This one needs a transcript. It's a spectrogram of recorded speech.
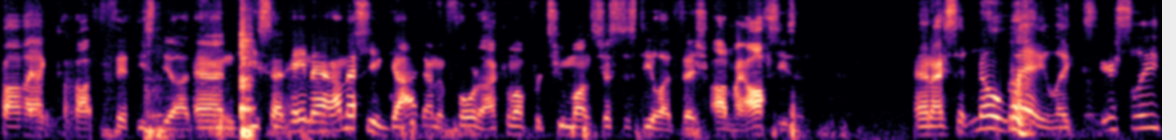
probably caught 50 steelhead." And he said, "Hey man, I'm actually a guy down in Florida. I come up for two months just to steelhead fish on my off season." And I said, "No way! Like seriously?"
